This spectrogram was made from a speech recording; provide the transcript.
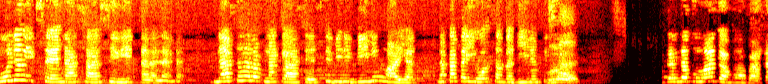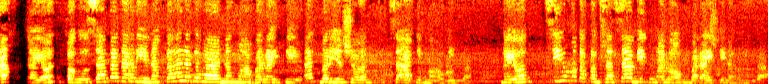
Unang eksena sa silid-aralan. Nasa harap ng klase si Binibining Marian nakatayo sa tabi ng pisan. Magandang umaga mga bata. Ngayon, pag-uusapan natin ang kahalagahan ng mga variety at variasyon sa ating mga wika. Ngayon, sino makapagsasabi kung ano ang variety ng wika?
